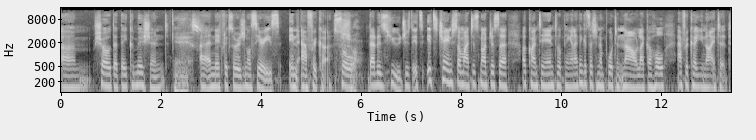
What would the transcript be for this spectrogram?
um, show that they commissioned Yes. a Netflix original series in Africa. So Sure. that is huge. It's, it's it's changed so much. It's not just a, a continental thing, and I think it's such an important now, like a whole Africa united.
